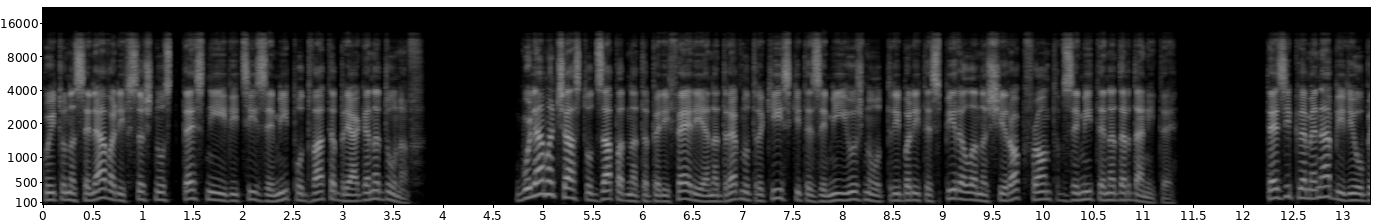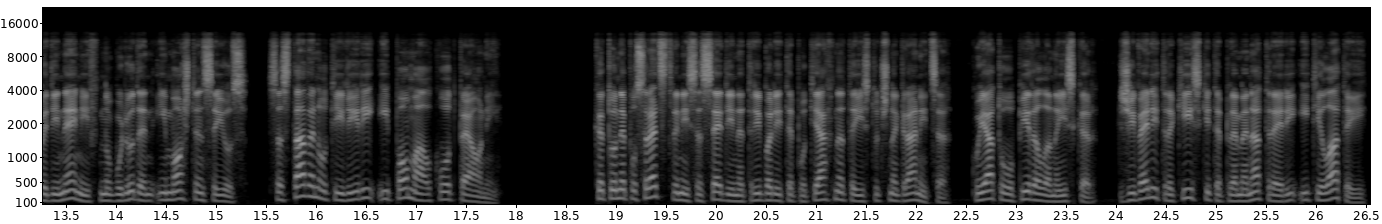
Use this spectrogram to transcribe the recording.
които населявали всъщност тесни ивици земи по двата бряга на Дунав. Голяма част от западната периферия на древнотракийските земи южно от трибалите спирала на широк фронт в земите на Дърданите. Тези племена били обединени в многолюден и мощен съюз, съставен от илири и по-малко от пеони. Като непосредствени съседи на трибалите по тяхната източна граница, която опирала на Искър, живели тракийските племена Трери и Тилатеи,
